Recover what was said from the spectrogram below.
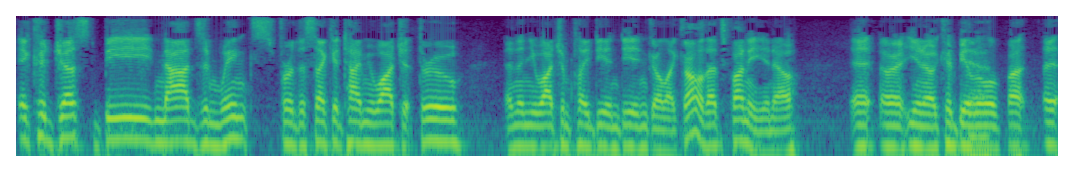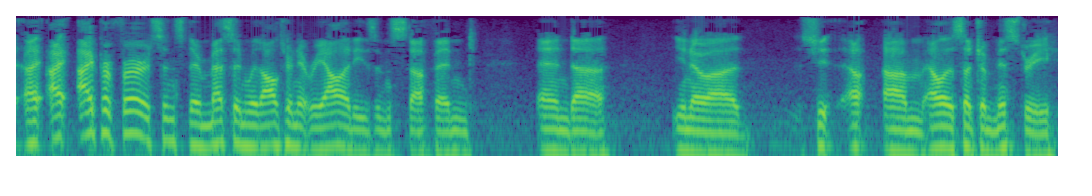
it could just be nods and winks for the second time you watch it through, and then you watch him play D and D and go like, "Oh, that's funny," you know. It, or you know, it could be a little, but I, I I prefer since they're messing with alternate realities and stuff, and and uh, you know, uh, she uh, um Ella is such a mystery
